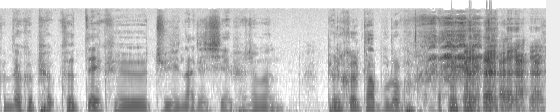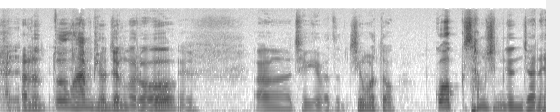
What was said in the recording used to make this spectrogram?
근데 그 표, 그때 그 주인 아저씨의 표정은 별걸 다 물어보. 나는 뚱한 표정으로 네. 어, 제게 봤던 지금부터 꼭 30년 전에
